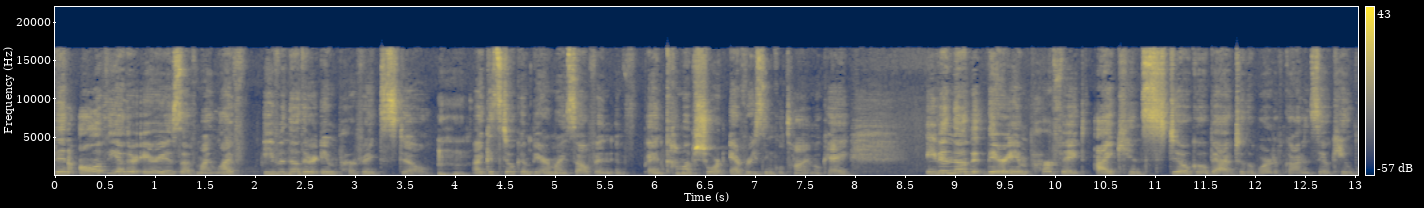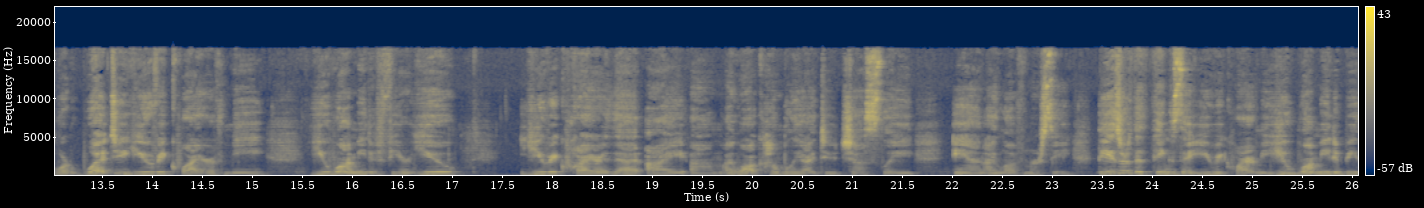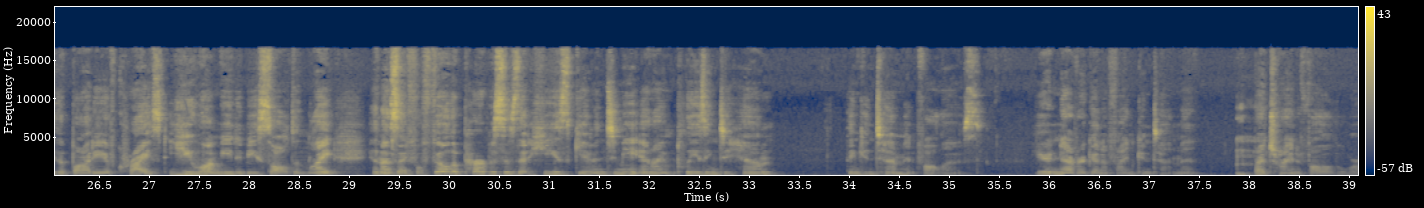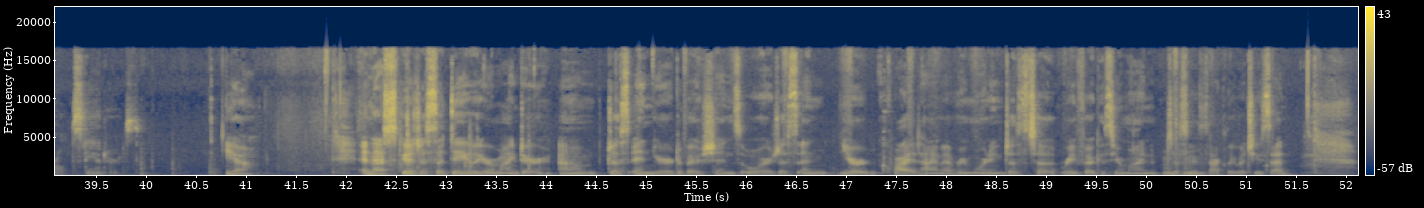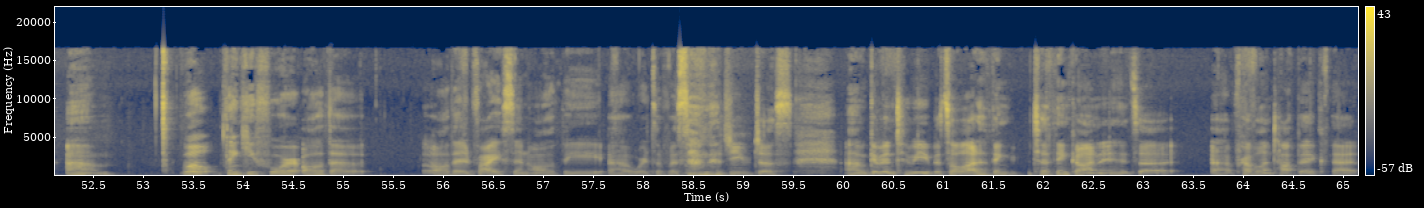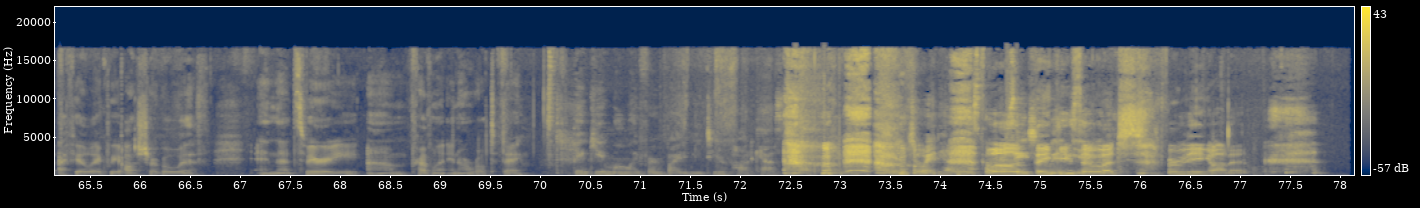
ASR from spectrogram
then all of the other areas of my life, even though they're imperfect still, mm-hmm. I could still compare myself and, and come up short every single time, okay? Even though that they're imperfect, I can still go back to the Word of God and say, okay, Lord, what do you require of me? You want me to fear you. You require that I um, I walk humbly, I do justly, and I love mercy. These are the things that you require of me. You want me to be the body of Christ. You want me to be salt and light. And as I fulfill the purposes that He's given to me and I'm pleasing to Him, then contentment follows. You're never going to find contentment mm-hmm. by trying to follow the world standards. Yeah. And that's good, just a daily reminder, um, just in your devotions or just in your quiet time every morning, just to refocus your mind, just mm-hmm. exactly what you said. Um, well, thank you for all the all the advice and all the uh, words of wisdom that you've just um, given to me. It's a lot of thing to think on, and it's a, a prevalent topic that I feel like we all struggle with and that's very um, prevalent in our world today. Thank you, Molly, for inviting me to your podcast. I enjoyed having this conversation. Well, thank you, you so much for being on it.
